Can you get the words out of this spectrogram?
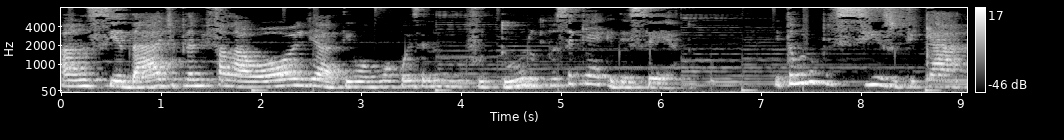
a ansiedade para me falar: olha, tem alguma coisa no futuro que você quer que dê certo. Então eu não preciso ficar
